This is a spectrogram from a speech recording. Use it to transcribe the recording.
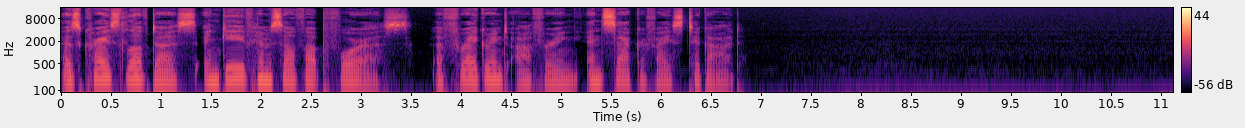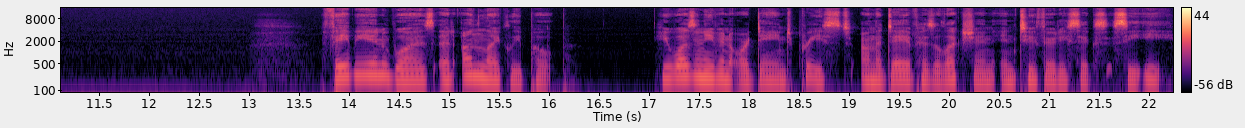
as Christ loved us and gave himself up for us, a fragrant offering and sacrifice to God. Fabian was an unlikely pope. He wasn't even ordained priest on the day of his election in 236 CE.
